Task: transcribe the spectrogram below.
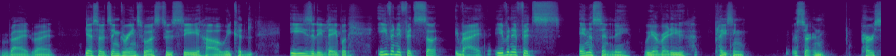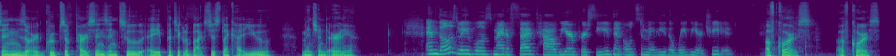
Right, right, yeah. So it's ingrained to us to see how we could easily label, even if it's so right, even if it's innocently, we are already placing certain persons or groups of persons into a particular box, just like how you mentioned earlier. And those labels might affect how we are perceived and ultimately the way we are treated. Of course. Of course.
